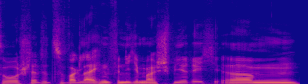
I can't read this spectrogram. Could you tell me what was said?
so Städte zu vergleichen, finde ich immer schwierig. Ähm,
